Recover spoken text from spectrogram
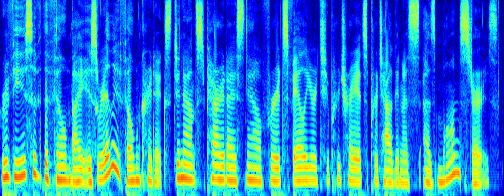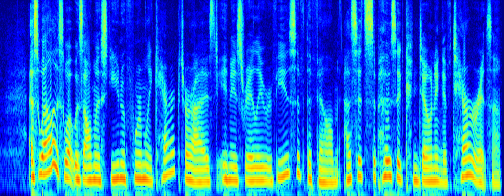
Reviews of the film by Israeli film critics denounced Paradise Now for its failure to portray its protagonists as monsters, as well as what was almost uniformly characterized in Israeli reviews of the film as its supposed condoning of terrorism,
